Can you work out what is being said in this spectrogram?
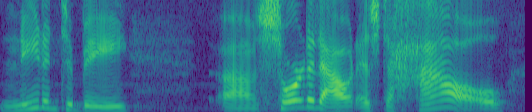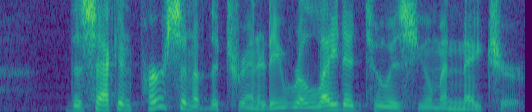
needed to be uh, sorted out as to how the second person of the Trinity related to his human nature.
